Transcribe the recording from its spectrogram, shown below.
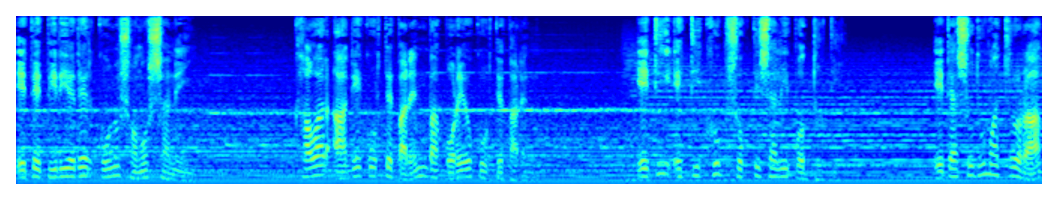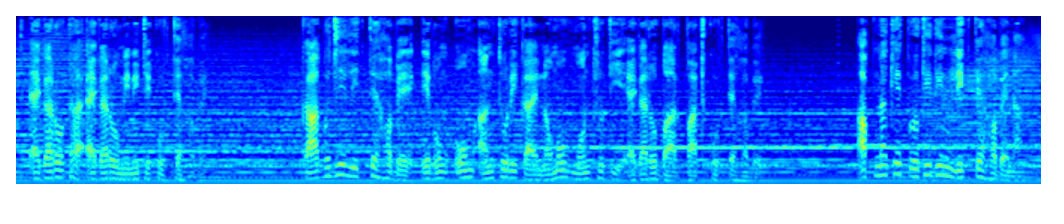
এতে পিরিয়ডের কোনো সমস্যা নেই। খাওয়ার আগে করতে পারেন বা পরেও করতে পারেন। এটি একটি খুব শক্তিশালী পদ্ধতি। এটা শুধুমাত্র রাত এগারোটা এগারো মিনিটে করতে হবে। কাগজে লিখতে হবে এবং ওম আন্তরিকায় নম মন্ত্রটি এগারো বার পাঠ করতে হবে। আপনাকে প্রতিদিন লিখতে হবে না।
